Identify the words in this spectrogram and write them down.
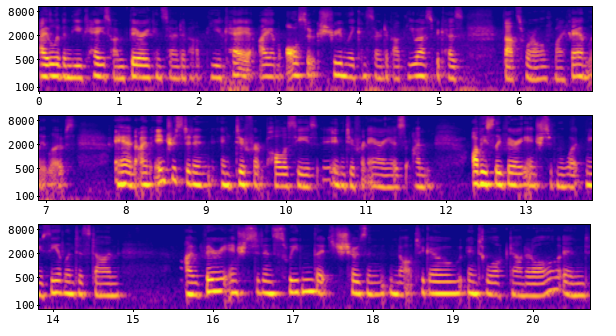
I live in the UK, so I'm very concerned about the UK. I am also extremely concerned about the US because that's where all of my family lives. And I'm interested in, in different policies in different areas. I'm obviously very interested in what New Zealand has done. I'm very interested in Sweden that's chosen not to go into lockdown at all and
